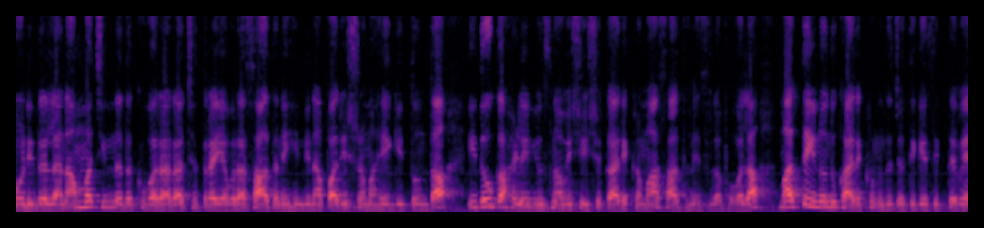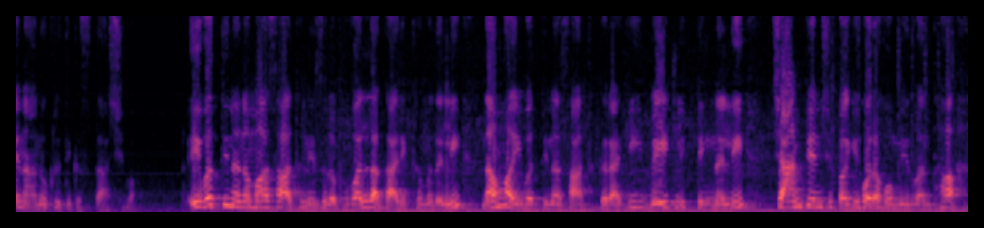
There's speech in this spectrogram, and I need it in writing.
ನೋಡಿದ್ರಲ್ಲ ನಮ್ಮ ಚಿನ್ನದ ಕುವರ ರಜತ್ ಅವರ ಸಾಧನೆ ಹಿಂದಿನ ಪರಿಶ್ರಮ ಹೇಗಿತ್ತು ಅಂತ ಇದು ಕಹಳೆ ನ್ಯೂಸ್ನ ವಿಶೇಷ ಕಾರ್ಯಕ್ರಮ ಸಾಧನೆ ಸುಲಭವಲ್ಲ. ಮತ್ತೆ ಇನ್ನೊಂದು ಕಾರ್ಯಕ್ರಮದ ಜೊತೆಗೆ ಸಿಗ್ತೇವೆ. ನಾನು ಕೃತಿಕ ಸದಾಶಿವ. ಇವತ್ತಿನ ನಮ್ಮ ಸಾಧನೆ ಸುಲಭವಲ್ಲ ಕಾರ್ಯಕ್ರಮದಲ್ಲಿ. ನಮ್ಮ ಇವತ್ತಿನ ಸಾಧಕರಾಗಿ ವೇಟ್ ಲಿಫ್ಟಿಂಗ್ನಲ್ಲಿ ಚಾಂಪಿಯನ್ಶಿಪ್ ಆಗಿ ಹೊರಹೊಮ್ಮಿರುವಂತಹ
